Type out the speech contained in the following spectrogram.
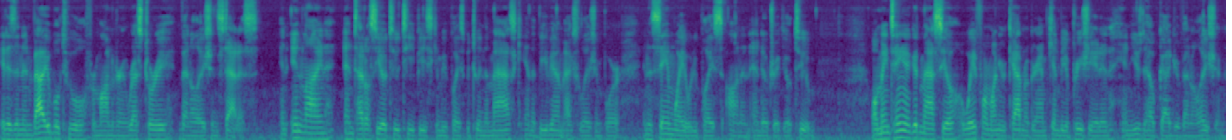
It is an invaluable tool for monitoring respiratory ventilation status. An inline end-tidal CO2 T-piece can be placed between the mask and the BVM exhalation port in the same way it would be placed on an endotracheal tube. While maintaining a good mask seal, a waveform on your capnogram can be appreciated and used to help guide your ventilation.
